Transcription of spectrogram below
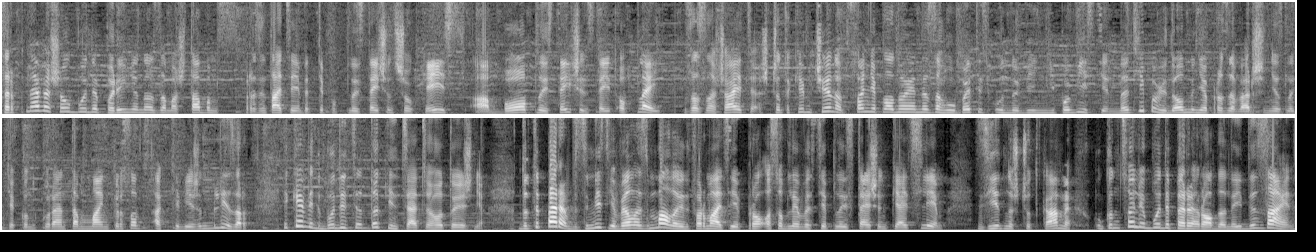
серпневе шоу буде порівняно за масштабом з презентаціями типу PlayStation Showcase або PlayStation State of Play. Зазначається, що таким чином Sony планує не загубитись у новінній повісті на тлі повідомлення про завершення злиття конкурента Microsoft Activision Blizzard, яке відбудеться до кінця цього тижня. Дотепер в ЗМІ з'явилось мало інформації про особливості PlayStation 5 Slim. Згідно з чутками, у консолі буде перероблений дизайн,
